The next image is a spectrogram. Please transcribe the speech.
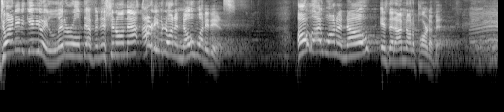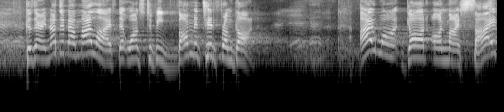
Do I need to give you a literal definition on that? I don't even want to know what it is. All I want to know is that I'm not a part of it. Because there ain't nothing about my life that wants to be vomited from God. I want God on my side,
